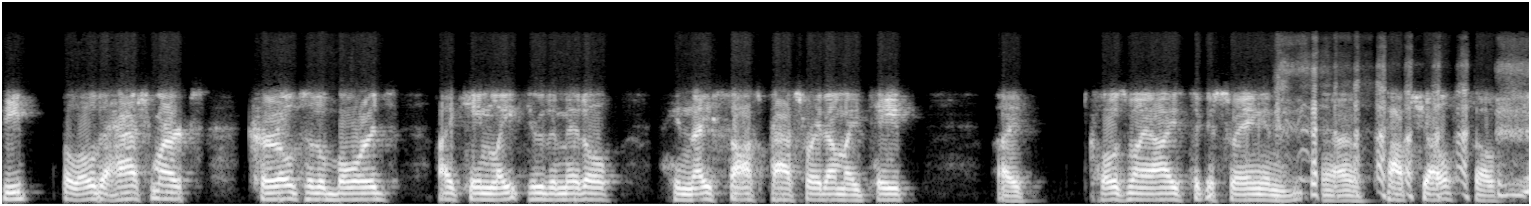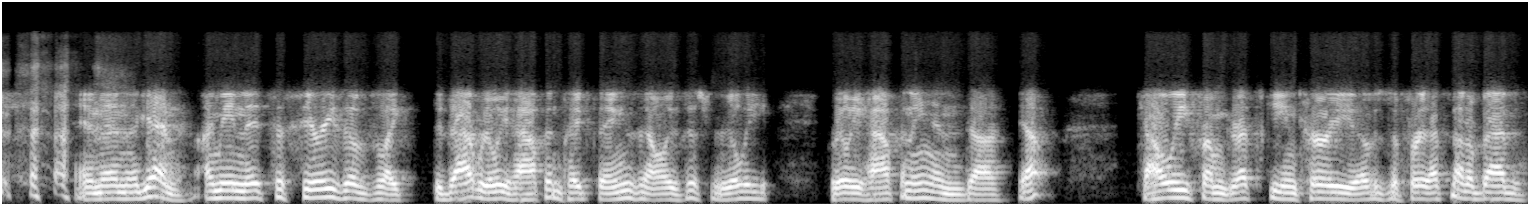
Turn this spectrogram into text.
deep below the hash marks, curled to the boards. I came late through the middle. A nice sauce pass right on my tape. I closed my eyes, took a swing, and uh, top shelf. So, and then again, I mean, it's a series of like, did that really happen? Type things. You Now, is this really, really happening? And uh, yeah, Cowie from Gretzky and Kurri. That was the first. That's not a bad.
